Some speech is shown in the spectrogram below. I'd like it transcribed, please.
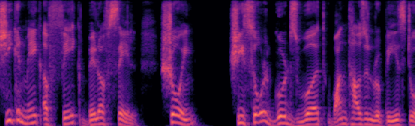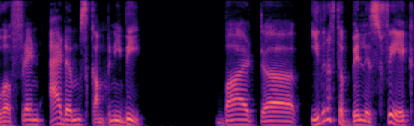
she can make a fake bill of sale showing she sold goods worth 1000 rupees to her friend Adam's company B. But uh, even if the bill is fake,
